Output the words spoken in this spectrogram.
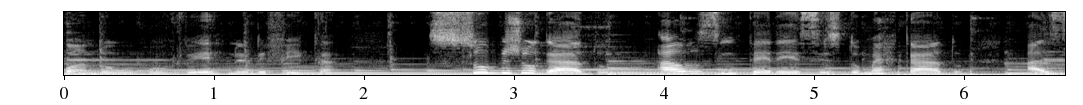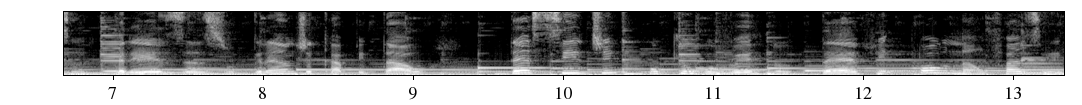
quando o governo ele fica subjugado aos interesses do mercado. As empresas, o grande capital, decide o que o governo deve ou não fazer.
